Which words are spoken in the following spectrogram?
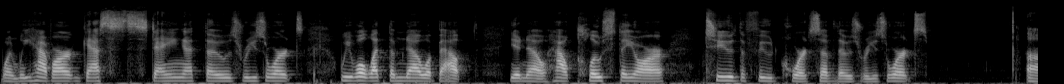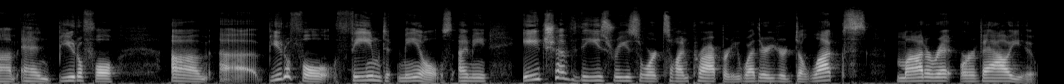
when we have our guests staying at those resorts, we will let them know about you know how close they are to the food courts of those resorts um, and beautiful um, uh, beautiful themed meals. I mean, each of these resorts on property, whether you're deluxe, moderate, or value,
